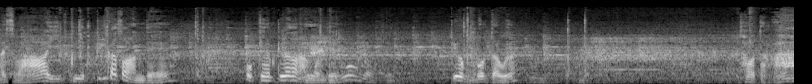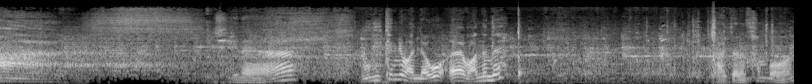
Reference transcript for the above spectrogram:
아 있어 아 이 근데 삐가 더 안 돼 뽑기는 삐가 더난 건데 무거운 것 같아. 삐가 무겁다고요? 잡았다. 아. 지리네. 우기캠님 왔냐고? 예, 왔는데? 자, 일단은 3번.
